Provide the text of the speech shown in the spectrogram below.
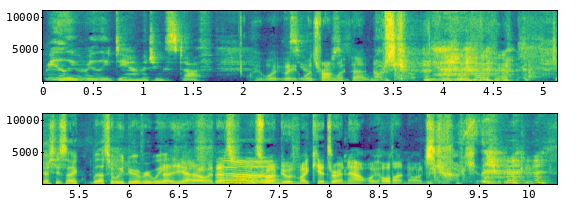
really, really damaging stuff. Wait, wait, wait what's wrong with person- that? No, I'm just kidding. Jesse's like, that's what we do every week. That- yeah, oh, that's that's what I'm doing with my kids right now. Wait, hold on. No, I'm just I'm kidding.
